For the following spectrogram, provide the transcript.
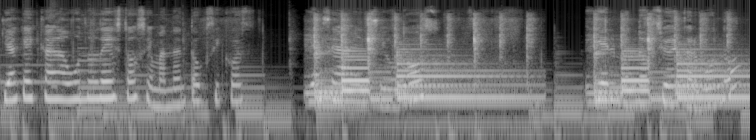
ya que cada uno de estos emanan tóxicos, ya sea el CO2 y el monóxido de carbono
